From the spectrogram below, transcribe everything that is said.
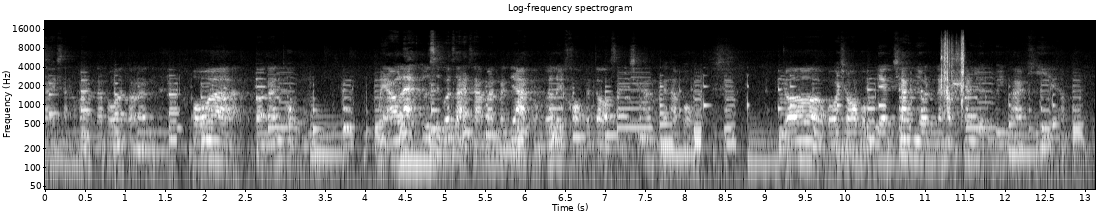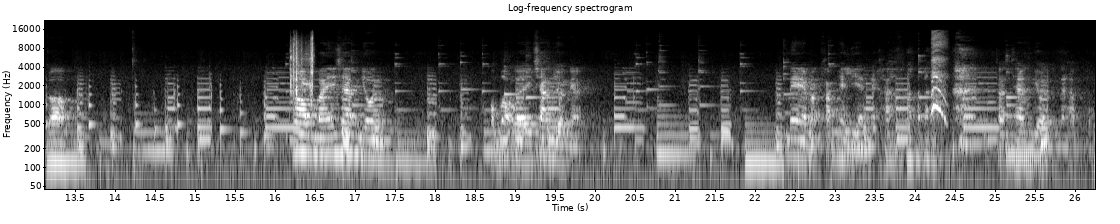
สายสามัญนะเพราะว่าตอนนั้น เพราะว่าตอนนั้นผมไม่เอาละรู้สึกว่าสายสามัญมันยากผมก็เลยขอไปต่อสายช่างนะครับผมก็ปวชผมเรียนช่างยนต์นะครับ ช่างยนต์วิภาคีนะครับ ก็ อบไหมช่างยนต์ ผมบอกเลยช่างยนต์เนี่ย แม่บังคับให้เรียนนะครับตอนช่างยนต์นะครับผม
